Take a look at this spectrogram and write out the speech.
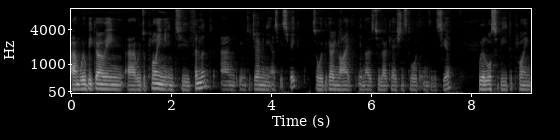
Um, we'll be going, uh, we're deploying into Finland and into Germany as we speak. So we'll be going live in those two locations toward the end of this year. We'll also be deploying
